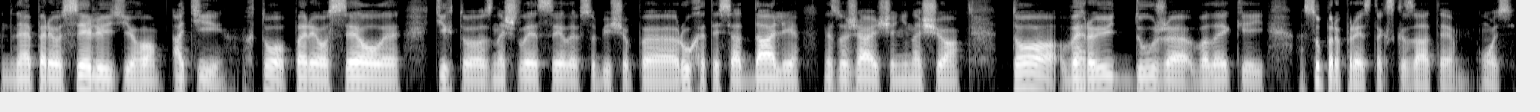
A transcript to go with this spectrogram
не переосилюють його. А ті, хто переосилили, ті, хто знайшли сили в собі, щоб е, рухатися далі, незважаючи ні на що, то виграють дуже великий суперприз, так сказати. Ось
